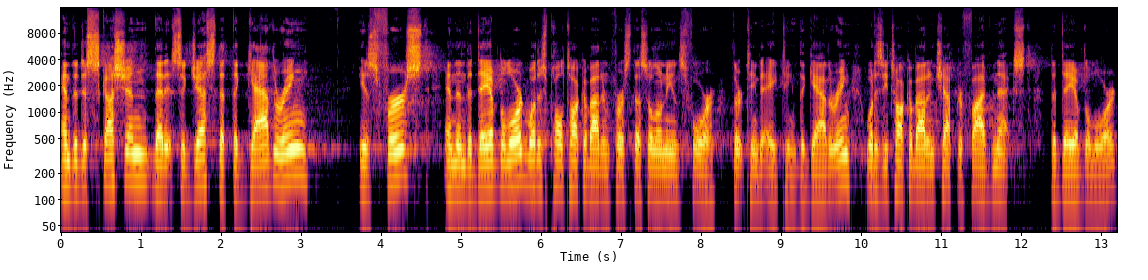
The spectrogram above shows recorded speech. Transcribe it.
and the discussion that it suggests that the gathering is first and then the day of the Lord, what does Paul talk about in 1 Thessalonians 4 13 to 18? The gathering. What does he talk about in chapter 5 next? The day of the Lord.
